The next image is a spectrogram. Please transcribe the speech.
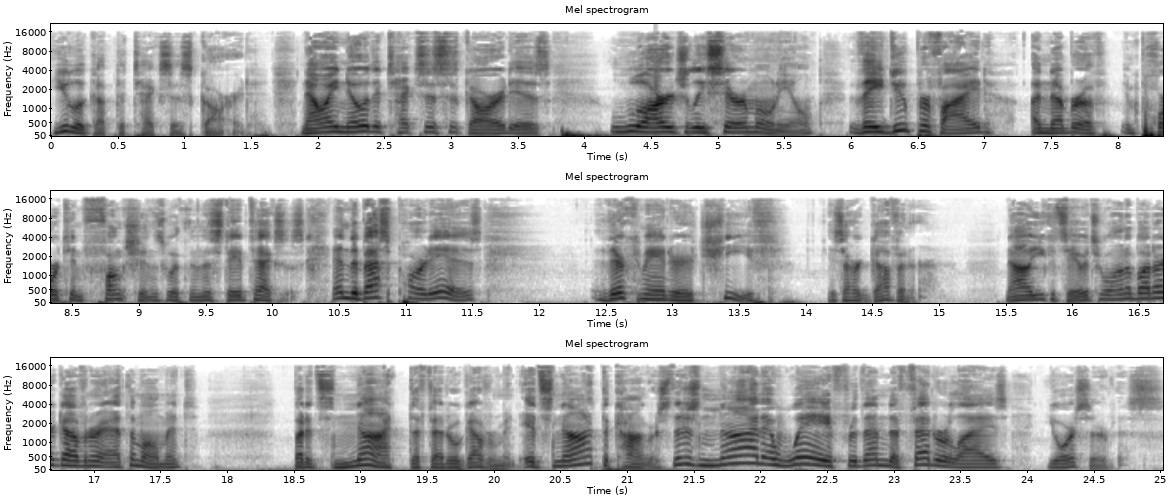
you look up the Texas Guard. Now, I know the Texas Guard is largely ceremonial. They do provide a number of important functions within the state of Texas. And the best part is, their commander in chief is our governor. Now, you can say what you want about our governor at the moment, but it's not the federal government. It's not the Congress. There's not a way for them to federalize your service.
